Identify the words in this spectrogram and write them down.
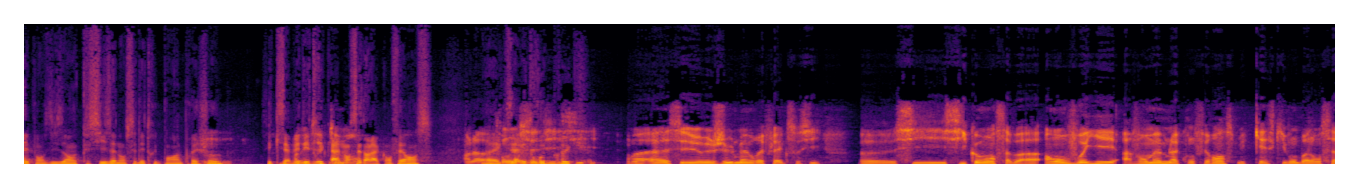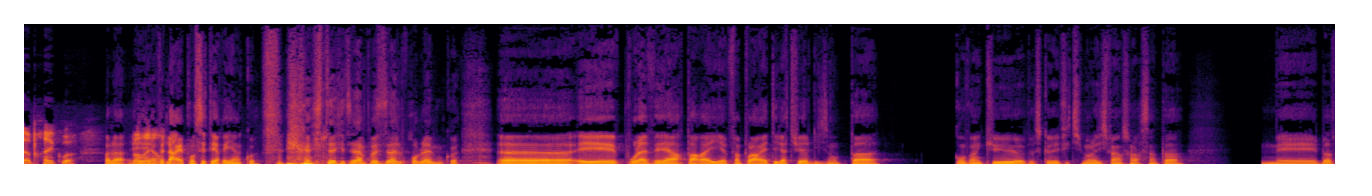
hype en se disant que s'ils annonçaient des trucs pendant le pré-show, c'est qu'ils avaient. Oui, des trucs annoncés dans la conférence. Voilà, Euh, on trop de trucs. si- ouais, c'est, euh, j'ai eu le même réflexe aussi. Euh, si s'ils commencent à, à envoyer avant même la conférence, mais qu'est-ce qu'ils vont balancer après quoi Voilà. Bah, et rien. en fait, la réponse était rien, quoi. c'était un peu ça le problème, quoi. Euh, et pour la VR, pareil. Enfin, pour la réalité virtuelle, ils ont pas convaincu euh, parce que effectivement, les expériences ont l'air sympas. Mais bof.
